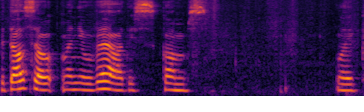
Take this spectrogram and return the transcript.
But also when you wear this comes like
